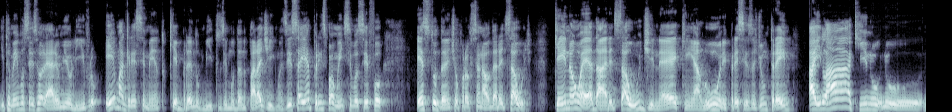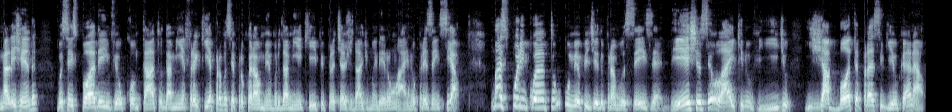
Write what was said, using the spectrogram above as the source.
e também vocês olharem o meu livro Emagrecimento, Quebrando Mitos e Mudando Paradigmas. Isso aí é principalmente se você for estudante ou profissional da área de saúde. Quem não é da área de saúde, né, quem é aluno e precisa de um treino, aí lá aqui no, no na legenda vocês podem ver o contato da minha franquia para você procurar um membro da minha equipe para te ajudar de maneira online ou presencial. Mas por enquanto, o meu pedido para vocês é: deixe o seu like no vídeo e já bota para seguir o canal.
